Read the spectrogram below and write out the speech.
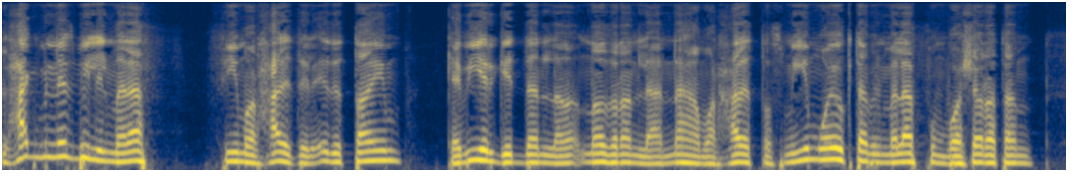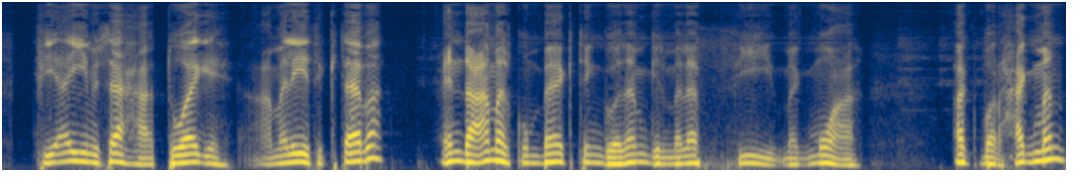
الحجم النسبي للملف في مرحلة ال edit time كبير جدا نظرا لأنها مرحلة تصميم ويكتب الملف مباشرة في أي مساحة تواجه عملية الكتابة. عند عمل compacting ودمج الملف في مجموعة أكبر حجما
